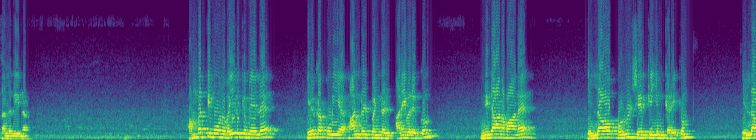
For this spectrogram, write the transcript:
நல்லதே நடக்கும். ஐம்பத்தி மூணு வயதுக்கு மேல இருக்கக்கூடிய ஆண்கள் பெண்கள் அனைவருக்கும் நிதானமான எல்லா பொருள் சேர்க்கையும் கிடைக்கும். எல்லா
